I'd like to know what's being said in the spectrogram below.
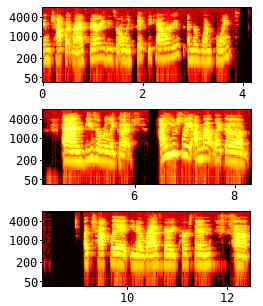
in chocolate raspberry. These are only 50 calories and they're one point. And these are really good. I usually, I'm not like a, a chocolate, you know, raspberry person, um,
